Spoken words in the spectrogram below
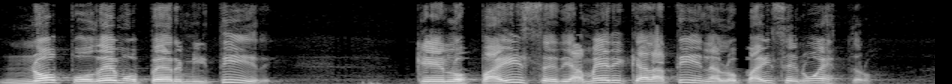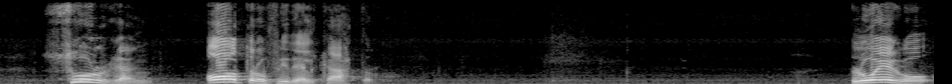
no podemos permitir que los países de América Latina, los países nuestros, surgan otro Fidel Castro. Luego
